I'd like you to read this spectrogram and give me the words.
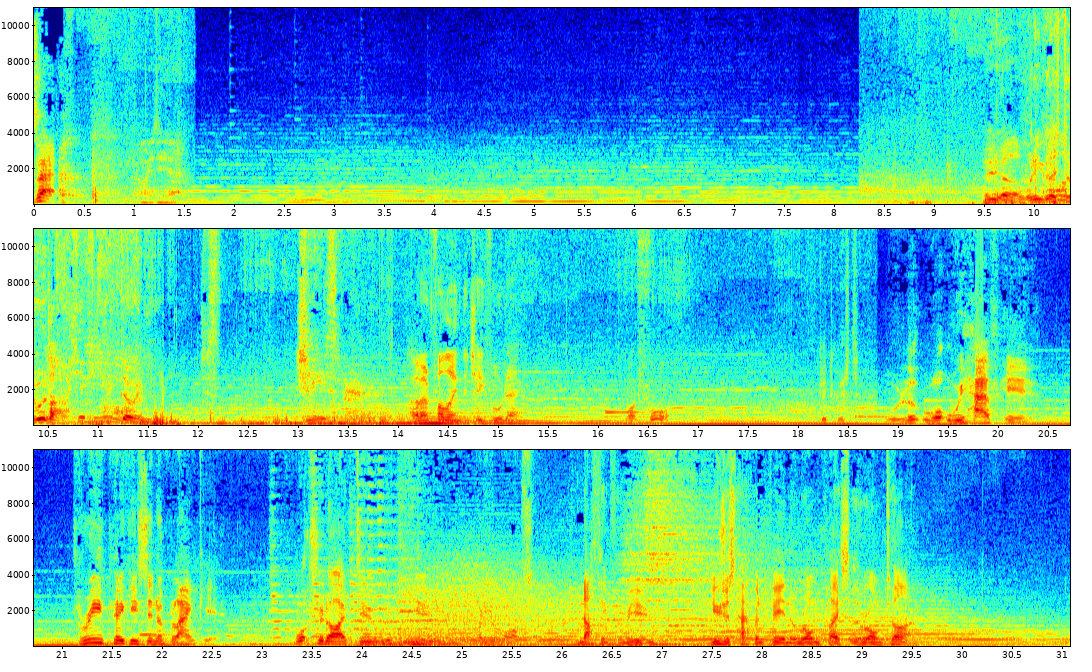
What was that? No idea. Hey, uh, what are you guys doing? What the heck are you doing? Just, jeez, man. I've been following the chief all day. What for? Good question. Well, look what we have here. Three piggies in a blanket. What should I do with you? What do you want? Nothing from you. You just happened to be in the wrong place at the wrong time.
